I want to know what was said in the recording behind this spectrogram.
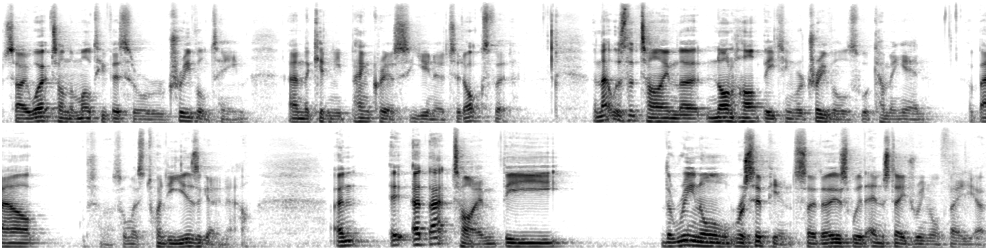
So I worked on the multivisceral retrieval team and the kidney pancreas unit at Oxford. And that was the time that non heart beating retrievals were coming in, about it's almost 20 years ago now. And it, at that time, the the renal recipients, so those with end stage renal failure,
